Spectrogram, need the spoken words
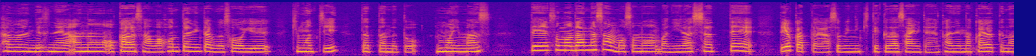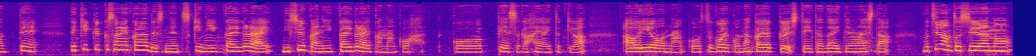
多分ですね、あのお母さんは本当に多分そういう気持ちだったんだと思います。で、その旦那さんもその場にいらっしゃって、で、よかったら遊びに来てくださいみたいな感じで仲良くなって、で、結局それからですね、月に1回ぐらい、2週間に1回ぐらいかな、こう、こう、ペースが速い時は、会うような、こう、すごいこう、仲良くしていただいてました。もちろん年上の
